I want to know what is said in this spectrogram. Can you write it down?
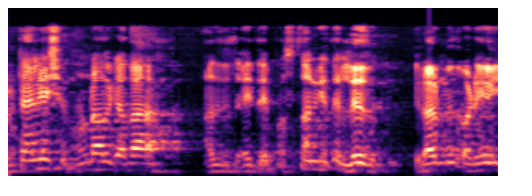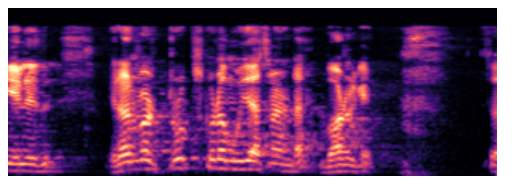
రిటాలియేషన్ ఉండాలి కదా. అది అయితే ప్రస్తుతానికి అయితే లేదు. ఇరాన్ మీద వాడు ఏం చేయలేదు. ఇరాన్ వాడు ట్రూప్స్ కూడా మూవ్ చేస్తున్నాడంట బార్డర్కి సో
